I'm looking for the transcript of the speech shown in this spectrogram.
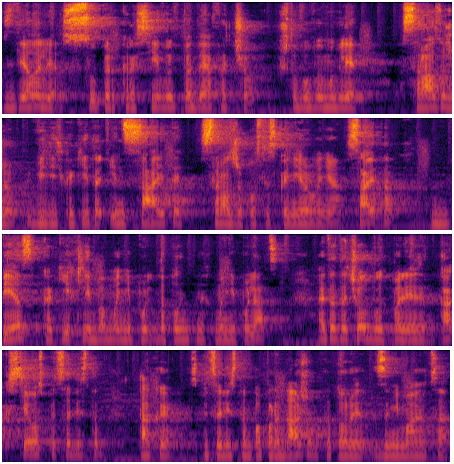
Сделали супер красивый PDF-отчет, чтобы вы могли сразу же видеть какие-то инсайты сразу же после сканирования сайта без каких-либо манипу... дополнительных манипуляций. Этот отчет будет полезен как SEO-специалистам, так и специалистам по продажам, которые занимаются,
